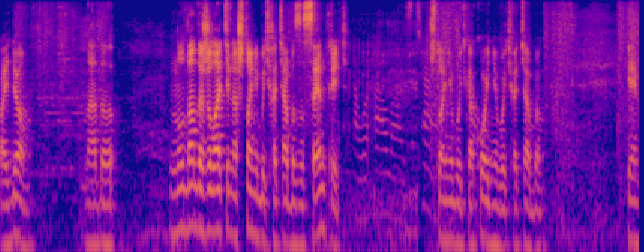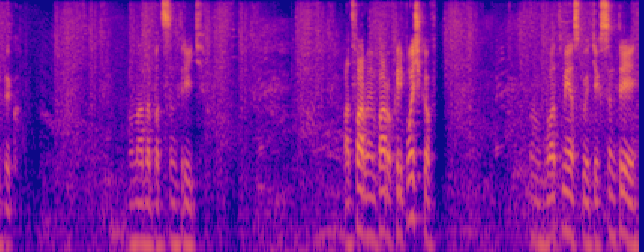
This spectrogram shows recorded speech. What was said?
Пойдем. Надо... Ну, надо желательно что-нибудь хотя бы засентрить. Что-нибудь, какой-нибудь хотя бы. Кемпик. Ну, надо подцентрить. Подфармим пару крипочков. в отместку этих центрей.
